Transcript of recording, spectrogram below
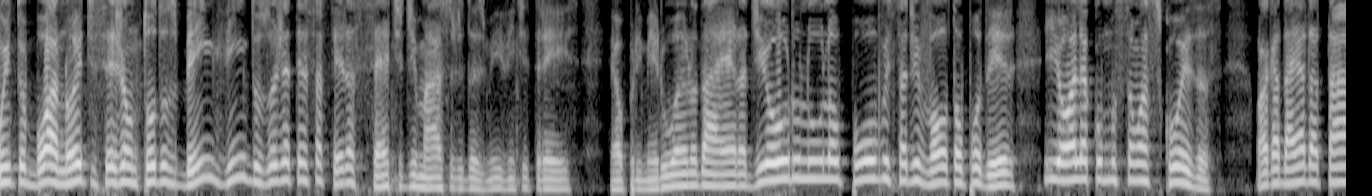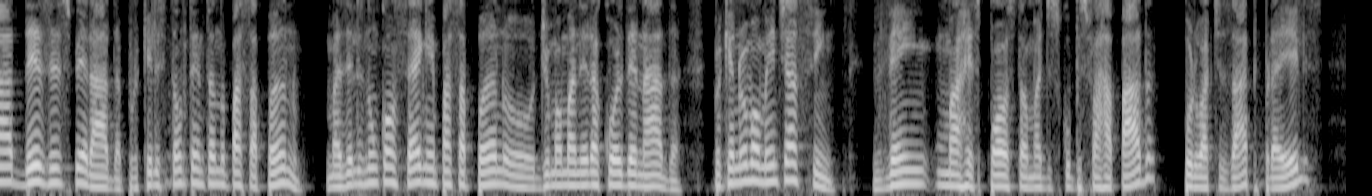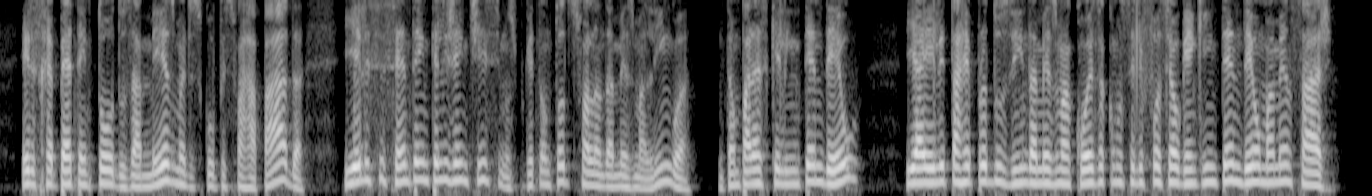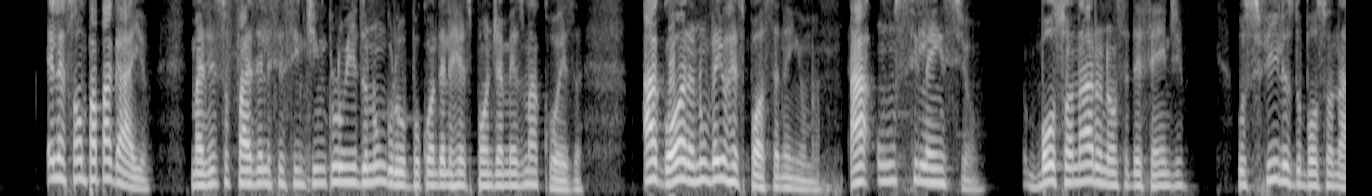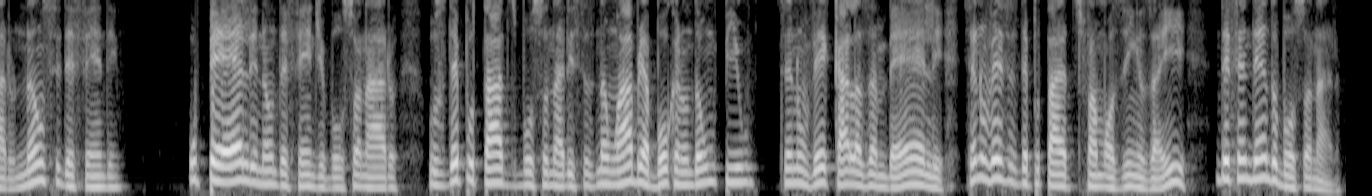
Muito boa noite, sejam todos bem-vindos. Hoje é terça-feira, 7 de março de 2023. É o primeiro ano da era de ouro Lula. O povo está de volta ao poder e olha como são as coisas. O Gadaiada tá desesperada porque eles estão tentando passar pano, mas eles não conseguem passar pano de uma maneira coordenada, porque normalmente é assim: vem uma resposta, uma desculpa esfarrapada por WhatsApp para eles eles repetem todos a mesma desculpa esfarrapada e eles se sentem inteligentíssimos, porque estão todos falando a mesma língua. Então parece que ele entendeu e aí ele está reproduzindo a mesma coisa como se ele fosse alguém que entendeu uma mensagem. Ele é só um papagaio, mas isso faz ele se sentir incluído num grupo quando ele responde a mesma coisa. Agora não veio resposta nenhuma. Há um silêncio. Bolsonaro não se defende, os filhos do Bolsonaro não se defendem, o PL não defende Bolsonaro, os deputados bolsonaristas não abrem a boca, não dão um pio. Você não vê Carla Zambelli, você não vê esses deputados famosinhos aí defendendo o Bolsonaro.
